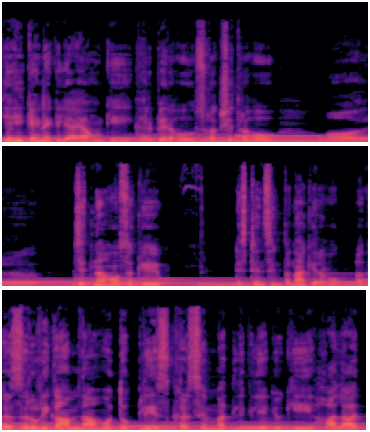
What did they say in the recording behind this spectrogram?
यही कहने के लिए आया हूँ कि घर पे रहो, सुरक्षित रहो और जितना हो सके डिस्टेंसिंग बना के रहो। अगर ज़रूरी काम ना हो तो प्लीज़ घर से मत निकलिए क्योंकि हालात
